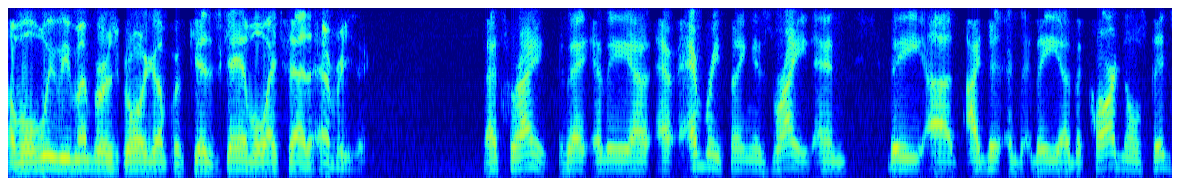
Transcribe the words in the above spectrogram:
of what we remember as growing up with kids. KMOX had everything. That's right. They the uh, everything is right, and the uh, I did the uh, the Cardinals did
